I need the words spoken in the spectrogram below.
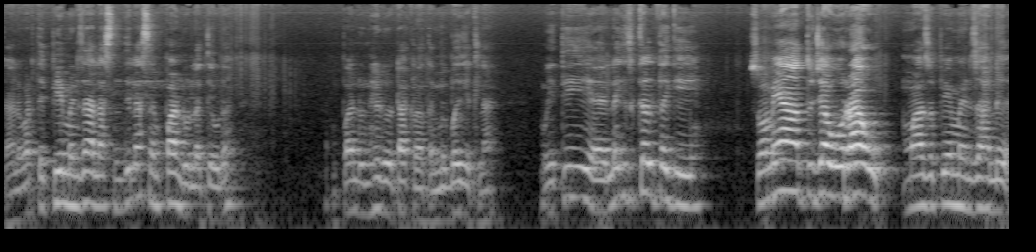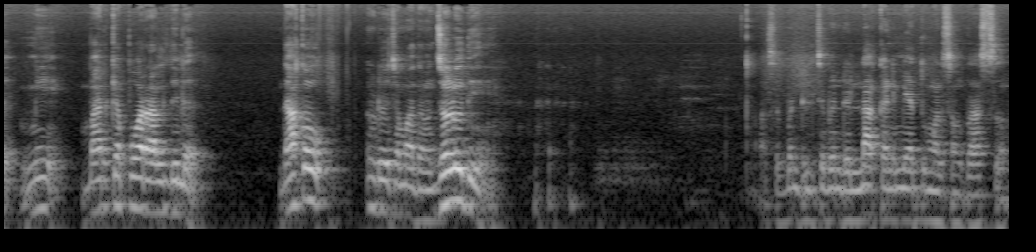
काल वाटतं पेमेंट झालं असं दिलं असं पांडूला तेवढं. पांडून हिडो टाकला होता मी बघितला. मग ती लगेच कळतं की सोम्या तुझ्या राव. माझं पेमेंट झालं. मी बारक्या पोराला दिलं. दाखव. व्हिडिओच्या माध्यमात जळू दे. असं बंडलचे बंडल लाखाने मी तुम्हाला सांगतो असं.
